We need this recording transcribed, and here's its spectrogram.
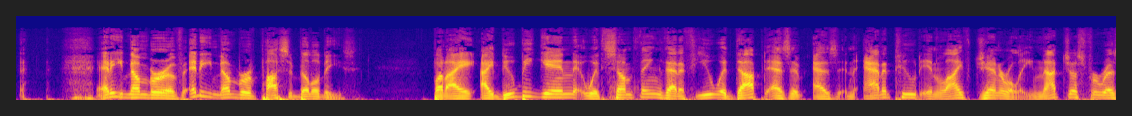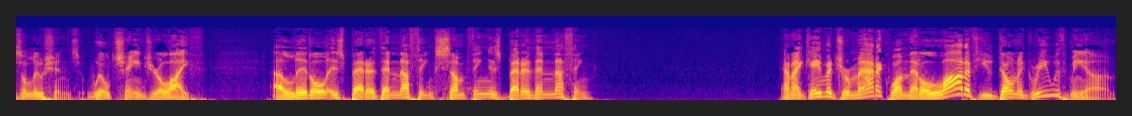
any number of any number of possibilities. But I, I do begin with something that if you adopt as a as an attitude in life generally, not just for resolutions, will change your life. A little is better than nothing. Something is better than nothing. And I gave a dramatic one that a lot of you don't agree with me on.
